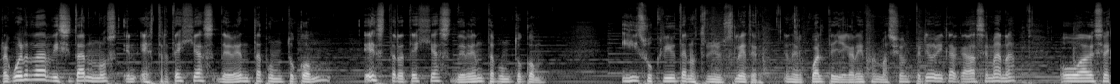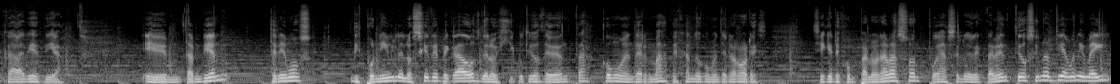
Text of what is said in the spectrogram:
Recuerda visitarnos en estrategiasdeventa.com, estrategiasdeventa.com y suscríbete a nuestro newsletter, en el cual te llegará información periódica cada semana o a veces cada 10 días. Eh, también tenemos disponible los 7 pecados de los ejecutivos de ventas, cómo vender más dejando de cometer errores. Si quieres comprarlo en Amazon, puedes hacerlo directamente o si no, envíame un email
